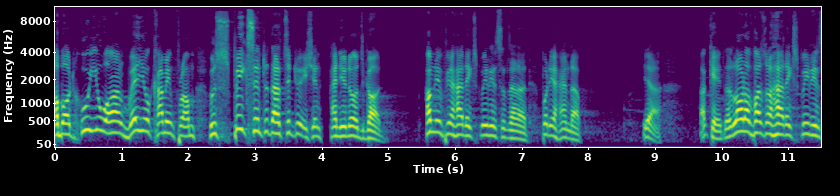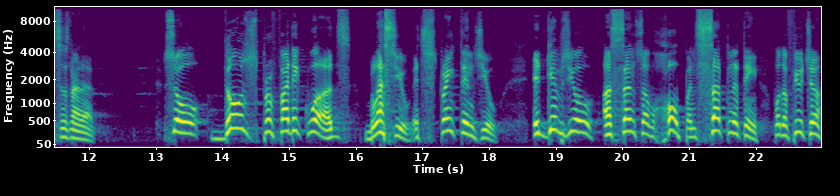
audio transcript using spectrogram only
about who you are, where you're coming from, who speaks into that situation, and you know it's God. How many of you had experiences like that? Put your hand up. Yeah. Okay, a lot of us have had experiences like that. So, those prophetic words bless you, it strengthens you, it gives you a sense of hope and certainty for the future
